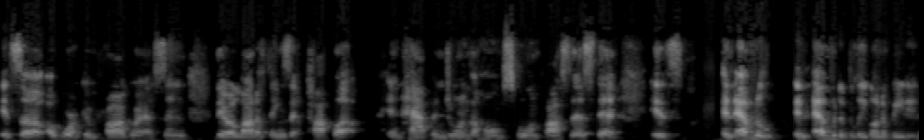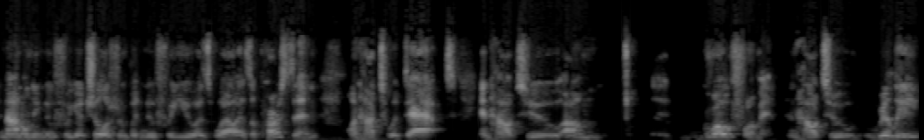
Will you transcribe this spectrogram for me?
It's a, a work in progress. And there are a lot of things that pop up and happen during the homeschooling process that is inevitably inevitably going to be not only new for your children but new for you as well as a person on how to adapt and how to um, grow from it and how to really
